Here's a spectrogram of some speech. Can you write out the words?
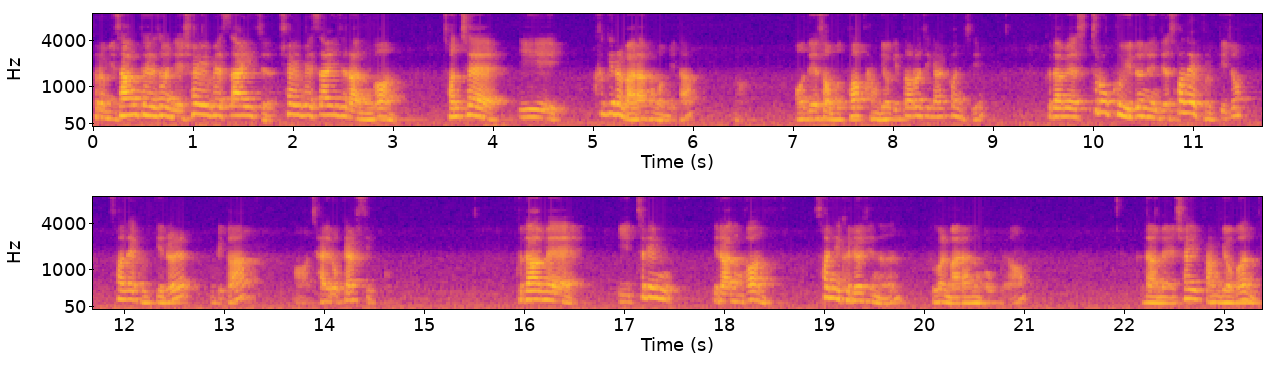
그럼 이 상태에서 이제 shape의 사이즈, shape의 사이즈라는 건 전체 이 크기를 말하는 겁니다. 어디에서부터 간격이 떨어지게 할 건지. 그 다음에 stroke width는 이제 선의 굵기죠. 선의 굵기를 우리가 어, 자유롭게 할 수 있고. 그 다음에 이 trim이라는 건 선이 그려지는 그걸 말하는 거고요. 그 다음에 shape 간격은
